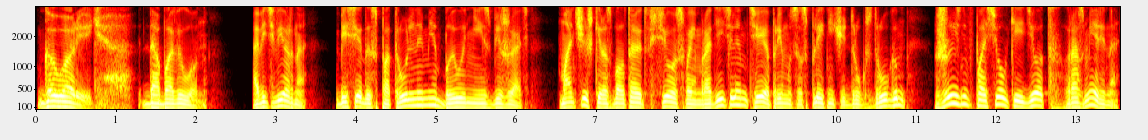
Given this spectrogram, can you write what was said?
говорить», — добавил он. А ведь верно, беседы с патрульными было не избежать. Мальчишки разболтают все своим родителям, те примутся сплетничать друг с другом. Жизнь в поселке идет размеренно,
